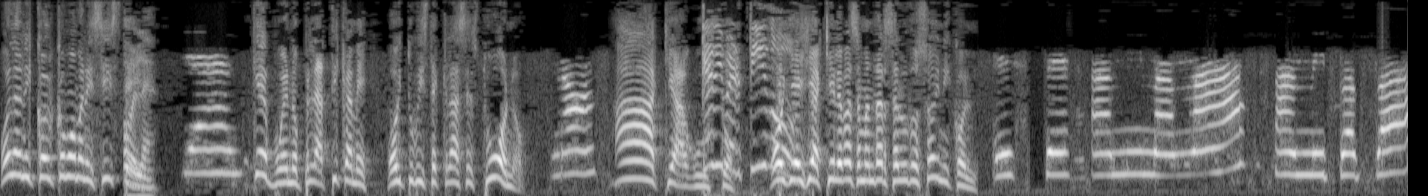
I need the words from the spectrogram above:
Hola, Nicole, ¿cómo amaneciste? Hola. Bien. Qué bueno, platícame. ¿Hoy tuviste clases tú o no? No. Ah, qué a gusto. ¡Qué divertido! Oye, ¿y a quién le vas a mandar saludos hoy, Nicole? Este, a mi mamá, a mi papá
